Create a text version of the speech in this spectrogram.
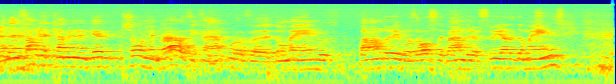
and then somebody had come in and give, shown him Brouwer's example of a domain whose boundary was also the boundary of three other domains.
